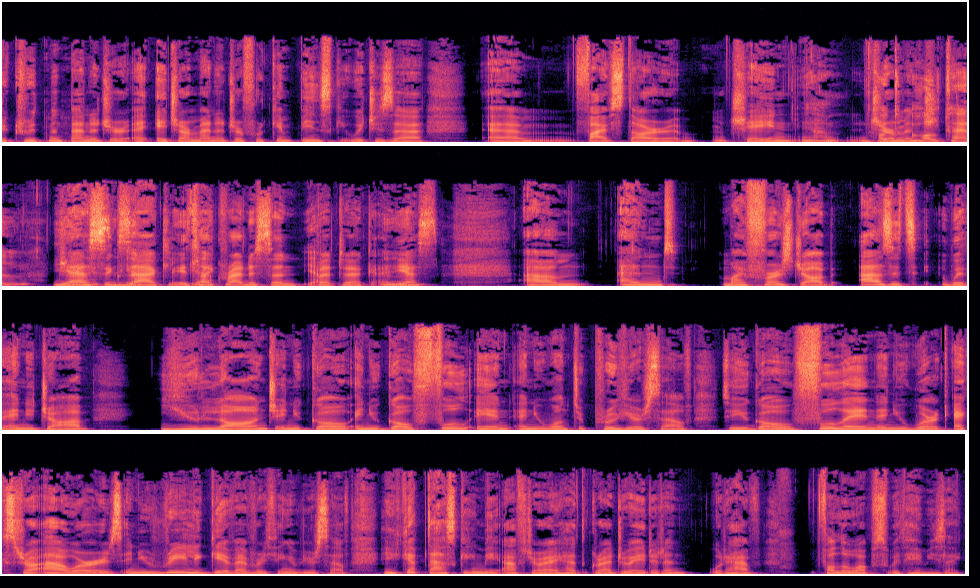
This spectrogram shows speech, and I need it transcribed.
recruitment manager, uh, HR manager for Kempinski, which is a um, five-star uh, chain, n- German. Hot- hotel. chain, Yes, it? Yeah. exactly. It's Yeah. like Radisson, Yeah. but uh, k- yes. Um, and my first job, as it's with any job, you launch and you go and you go full in and you want to prove yourself. So you go full in and you work extra hours and you really give everything of yourself. And he kept asking me after I had graduated and would have follow ups with him. He's like,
